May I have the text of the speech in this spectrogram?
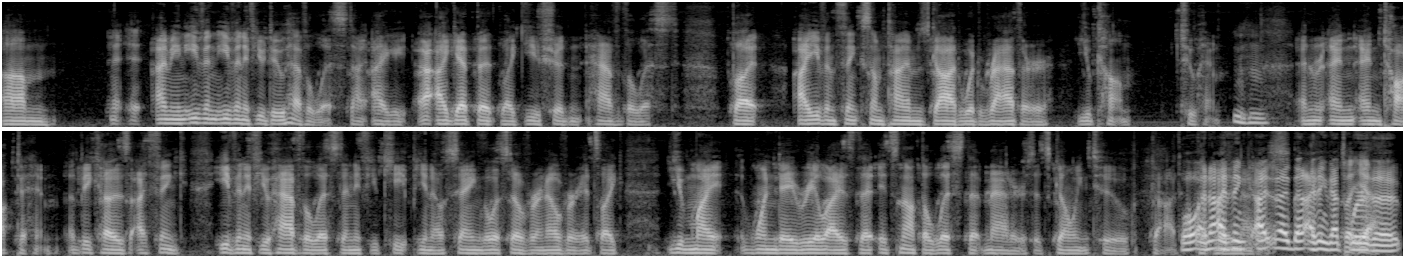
Um I- mean even even if you do have a list i i i get that like you shouldn't have the list. But i even think sometimes god would rather you come to him and and and talk to him. Because I think even if you have the list and if you keep you know saying the list over and over, it's like you might one day realize that it's not the list that matters; it's going to God. Well, and I think. I, I, I think that's But where yeah. the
